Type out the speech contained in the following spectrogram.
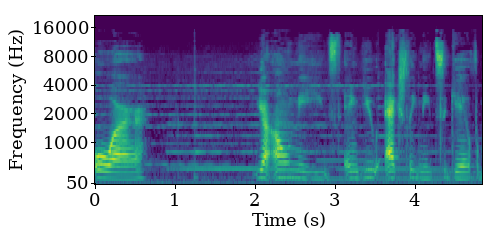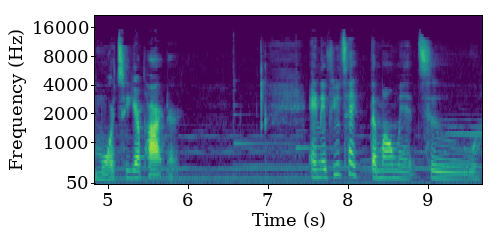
or your own needs, and you actually need to give more to your partner. And if you take the moment to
